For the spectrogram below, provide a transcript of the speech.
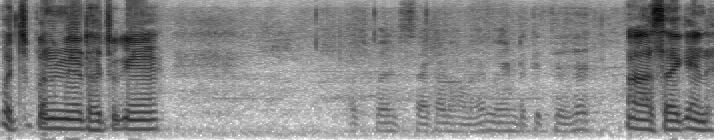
पचपन मिनट हो चुके हैं। सेकंड सेकंड हाँ,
